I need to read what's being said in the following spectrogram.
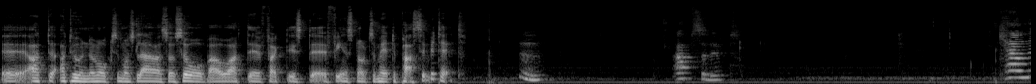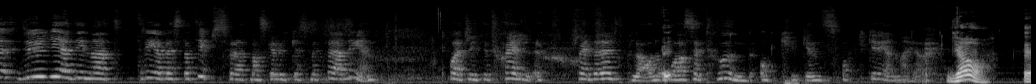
eh, att, att hunden också måste lära sig att sova och att det faktiskt eh, finns något som heter passivitet. Mm. Absolut. Kan du ge dina tre bästa tips för att man ska lyckas med träningen? På ett litet generellt plan oavsett hund och vilken sportgren man gör. Ja, eh,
